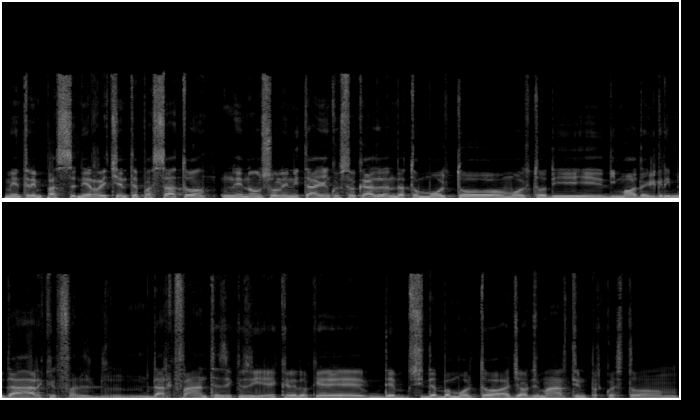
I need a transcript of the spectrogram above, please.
Mentre pass- nel recente passato, e non solo in Italia, in questo caso è andato molto, molto di, di moda il grim dark, il, fa- dark fantasy, così, e credo che de- si debba molto a George Martin per questo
